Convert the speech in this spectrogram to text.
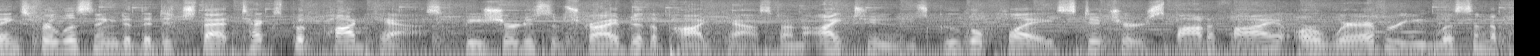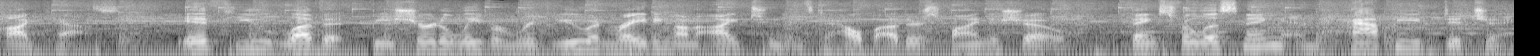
Thanks for listening to the Ditch That Textbook podcast. Be sure to subscribe to the podcast on iTunes, Google Play, Stitcher, Spotify, or wherever you listen to podcasts. If you love it, be sure to leave a review and rating on iTunes to help others find the show. Thanks for listening and happy ditching.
